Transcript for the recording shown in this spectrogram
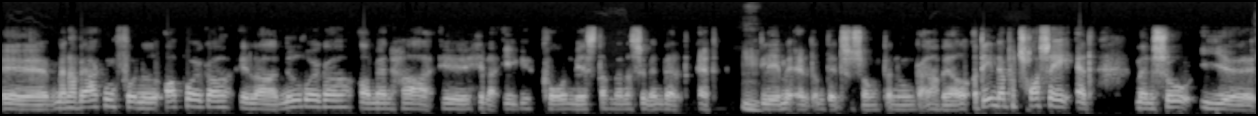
Øh, man har hverken fundet oprykker eller nedrykker, og man har øh, heller ikke kåret mester. Man har simpelthen valgt at mm. glemme alt om den sæson, der nogle gange har været. Og det er endda på trods af, at man så i, øh,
